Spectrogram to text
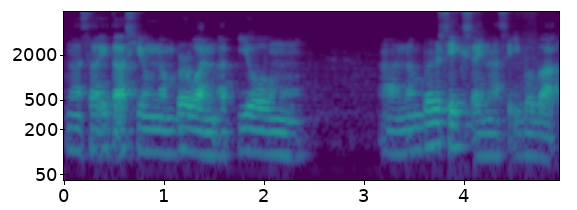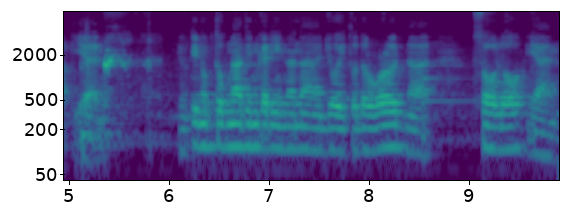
nasa itaas yung number 1 at yung ah, number 6 ay nasa ibaba. Yan. Yung tinugtog natin kanina na Joy to the World na solo. Yan.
